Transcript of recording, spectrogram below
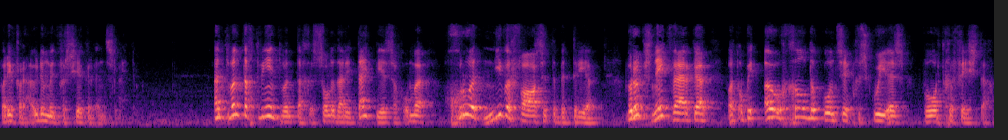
wat die verhouding met verseker insluit. In 2022 is Solidariteit besig om 'n groot nuwe fase te betree. Beroepsnetwerke wat op die ou gilde konsep geskoei is, word gevestig.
